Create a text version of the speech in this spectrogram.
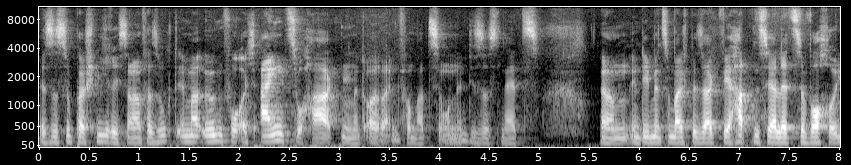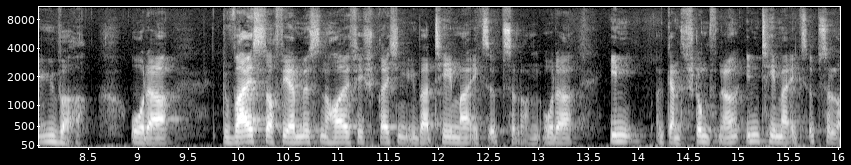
ist es super schwierig, sondern versucht immer irgendwo euch einzuhaken mit eurer Information in dieses Netz. Ähm, indem ihr zum Beispiel sagt, wir hatten es ja letzte Woche über. Oder du weißt doch, wir müssen häufig sprechen über Thema XY. Oder in, ganz stumpf, ne, in Thema XY.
